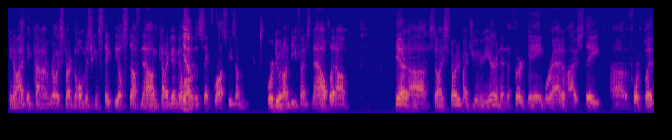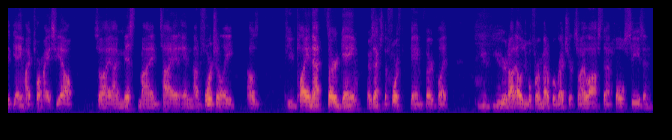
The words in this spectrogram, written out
you know, I think kind of really started the whole Michigan State deal stuff now and kind of gave me a yeah. lot of the same philosophies I'm we're doing on defense now. But um yeah, uh, so I started my junior year, and then the third game, we're at Ohio State. Uh, the fourth play of the game, I tore my ACL, so I, I missed my entire. And unfortunately, I was if you play in that third game, it was actually the fourth game, third play you you're not eligible for a medical redshirt. So I lost that whole season.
